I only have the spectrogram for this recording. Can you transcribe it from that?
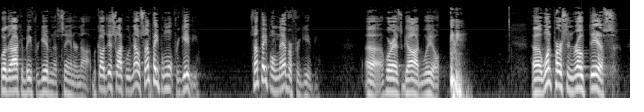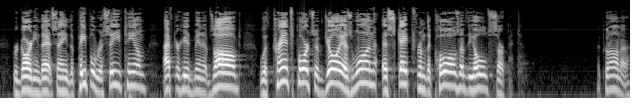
whether I can be forgiven of sin or not. Because just like we know, some people won't forgive you. Some people never forgive you, uh, whereas God will. uh, one person wrote this regarding that, saying, The people received him after he had been absolved with transports of joy as one escaped from the coils of the old serpent put on a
